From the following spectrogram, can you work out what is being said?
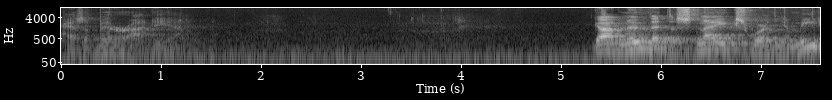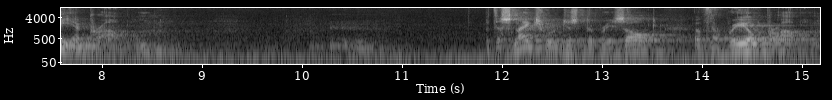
has a better idea. God knew that the snakes were the immediate problem, but the snakes were just the result of the real problem.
